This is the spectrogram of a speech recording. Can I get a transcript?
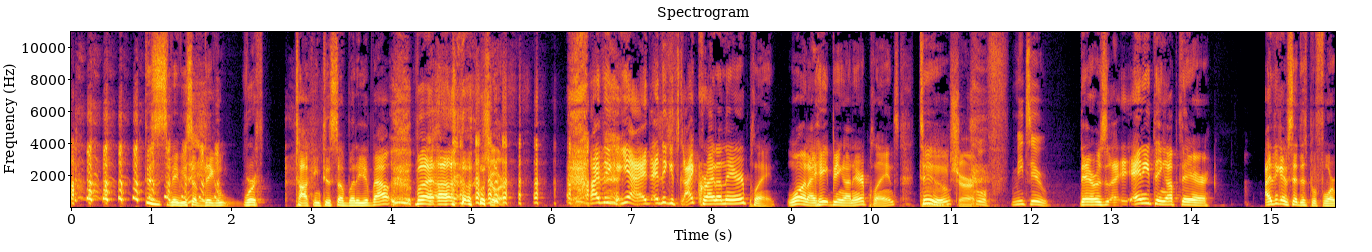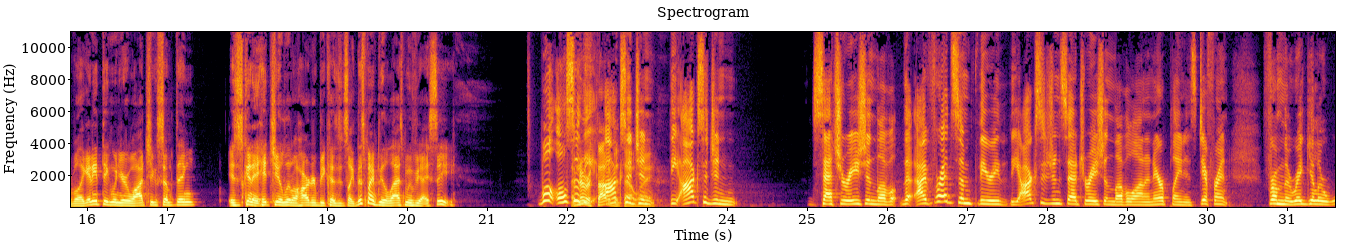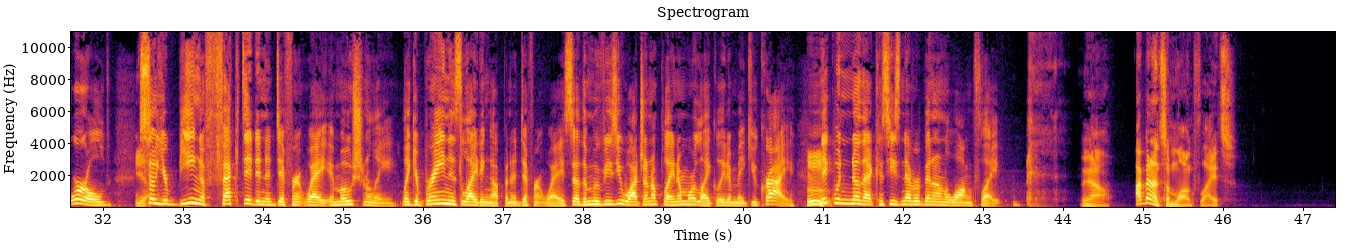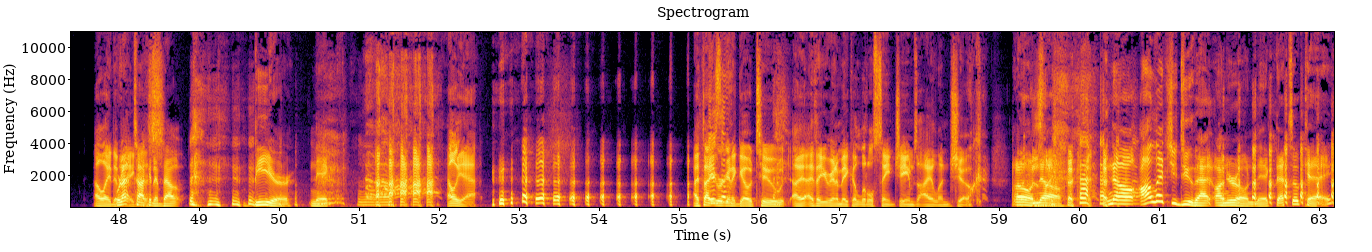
This is maybe something worth talking to somebody about. But uh, Sure. I think yeah, I, I think it's. I cried on the airplane. One, I hate being on airplanes. Two, Mm, sure. Oof, me too. there was uh, anything up there. I think I've said this before, but like anything when you're watching something, it's just gonna hit you a little harder because it's like this might be the last movie I see. Well, also the thought of it that oxygen, the oxygen saturation level. The, I've read some theory that the oxygen saturation level on an airplane is different from the regular world. So you're being affected in a different way emotionally. Like your brain is lighting up in a different way. So the movies you watch on a plane are more likely to make you cry. Hmm. Nick wouldn't know that because he's never been on a long flight. Yeah. I've been on some long flights. LA to We're not talking about beer, Nick. Hell yeah. I thought you were a- going to go to. I, I thought you were going to make a little St. James Island joke. Oh no, like, no! I'll let you do that on your own, Nick. That's okay.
